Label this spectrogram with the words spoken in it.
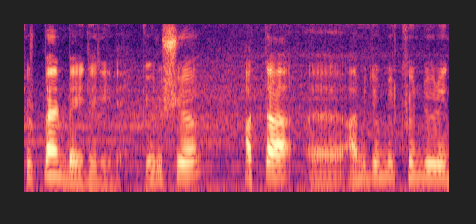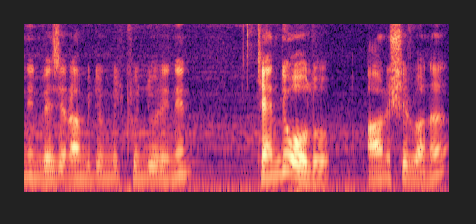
Türkmen beyleriyle görüşüyor. Hatta e, Amidülmülk Künduri'nin, Vezir Amidülmülk Künduri'nin kendi oğlu Anuşirvan'ı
